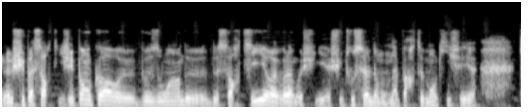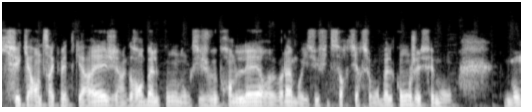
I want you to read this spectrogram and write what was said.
je suis pas sorti. J'ai pas encore euh, besoin de, sortir. Euh, voilà, moi je suis, tout seul dans mon appartement qui fait qui fait 45 mètres carrés. J'ai un grand balcon, donc si je veux prendre l'air, euh, voilà, moi il suffit de sortir sur mon balcon. J'ai fait mon Bon,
